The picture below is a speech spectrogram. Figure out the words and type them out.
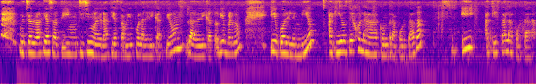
Muchas gracias a ti, muchísimas gracias también por la dedicación, la dedicatoria, perdón, y por el envío. Aquí os dejo la contraportada y aquí está la portada.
